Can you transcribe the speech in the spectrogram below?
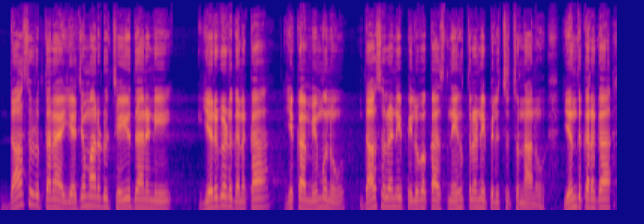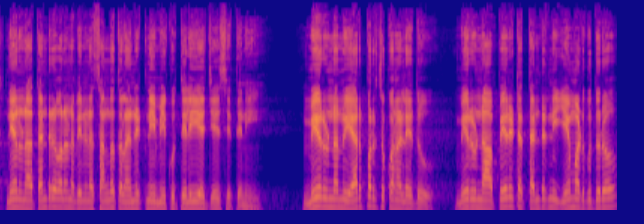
దాసుడు తన యజమానుడు చేయుదానని ఎరుగడు గనక ఇక మిమ్మును దాసులని పిలువక స్నేహితులని పిలుచుచున్నాను. ఎందుకనగా నేను నా తండ్రి వలన వినిన సంగతులన్నిటినీ మీకు తెలియజేసి తిని. మీరు నన్ను ఏర్పరచుకొనలేదు. మీరు నా పేరిట తండ్రిని ఏమడుగుదురో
